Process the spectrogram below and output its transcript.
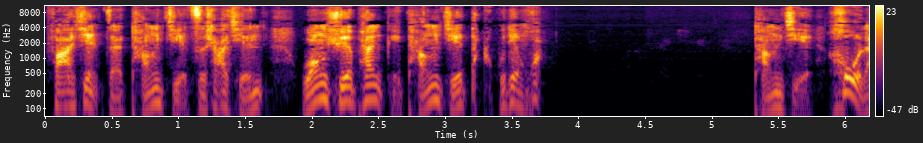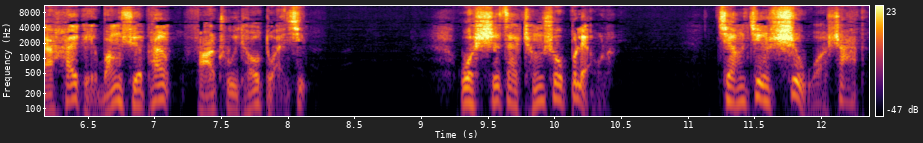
发现在堂姐自杀前，王学潘给堂姐打过电话。堂姐后来还给王学潘发出一条短信：“我实在承受不了了，蒋静是我杀的，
